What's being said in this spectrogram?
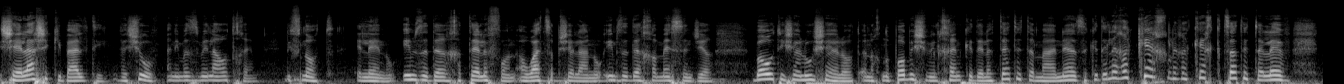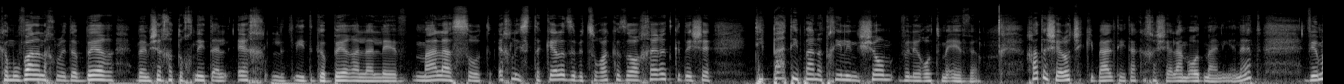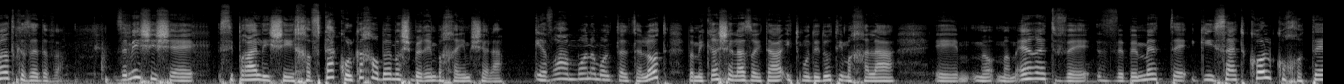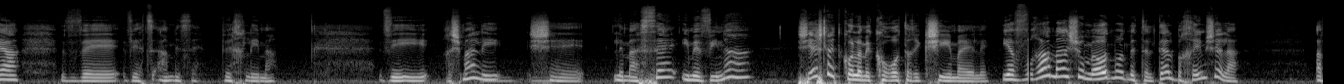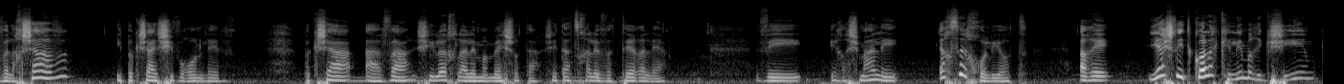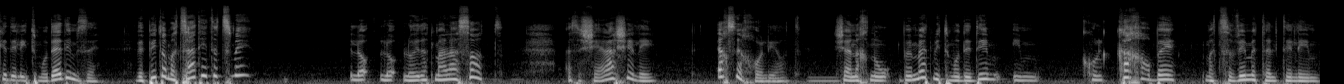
שאלה שקיבלתי, ושוב, אני מזמינה אתכם לפנות אלינו, אם זה דרך הטלפון, הוואטסאפ שלנו, אם זה דרך המסנג'ר. בואו תשאלו שאלות, אנחנו פה בשבילכם כדי לתת את המענה הזה, כדי לרכך, לרכך קצת את הלב. כמובן, אנחנו נדבר בהמשך התוכנית על איך להתגבר על הלב, מה לעשות, איך להסתכל על זה בצורה כזו או אחרת, כדי שטיפה טיפה נתחיל לנשום ולראות מעבר. אחת השאלות שקיבלתי הייתה ככה שאלה מאוד מעניינת, והיא אומרת כזה דבר. זה מישהי שסיפרה לי שהיא חוותה כל כך הרבה משברים בחיים שלה. היא עברה המון המון טלטלות, במקרה שלה זו הייתה התמודדות עם מחלה אה, ממארת, ו, ובאמת אה, גייסה את כל כוחותיה ו, ויצאה מזה, והחלימה. והיא רשמה לי שלמעשה היא מבינה שיש לה את כל המקורות הרגשיים האלה. היא עברה משהו מאוד מאוד מטלטל בחיים שלה, אבל עכשיו היא פגשה שברון לב. פגשה אהבה שהיא לא יכלה לממש אותה, שהייתה צריכה לוותר עליה. והיא רשמה לי, איך זה יכול להיות? הרי יש לי את כל הכלים הרגשיים כדי להתמודד עם זה, ופתאום מצאתי את עצמי, לא, לא, לא יודעת מה לעשות. אז השאלה שלי, איך זה יכול להיות שאנחנו באמת מתמודדים עם כל כך הרבה מצבים מטלטלים,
